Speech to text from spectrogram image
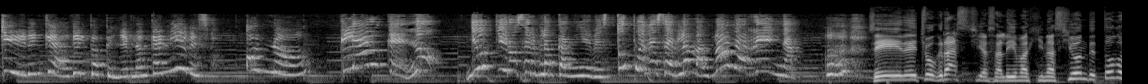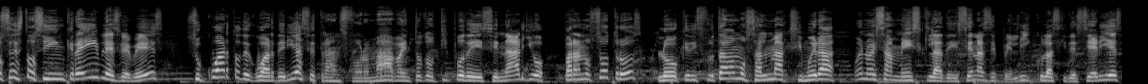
quieren que haga el papel de Blancanieves. ¿O no? ¡Claro que no! Yo quiero ser Blancanieves. Tú puedes ser la malvada reina. Sí, de hecho, gracias a la imaginación de todos estos increíbles bebés, su cuarto de guardería se transformaba en todo tipo de escenario. Para nosotros, lo que disfrutábamos al máximo era, bueno, esa mezcla de escenas de películas y de series,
